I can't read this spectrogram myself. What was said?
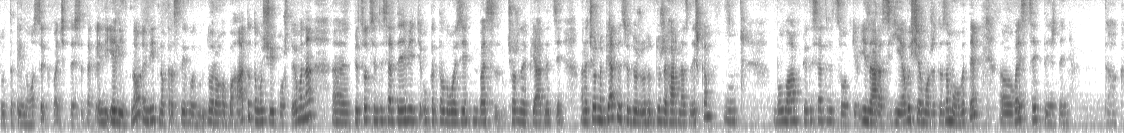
тут такий носик, бачите, все так елітно, елітно, красиво, дорого, багато, тому що і коштує вона е, 579 у каталозі без Чорної п'ятниці. А на Чорну п'ятницю дуже, дуже гарна знижка була 50%. І зараз є, ви ще можете замовити е, весь цей тиждень. Так.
